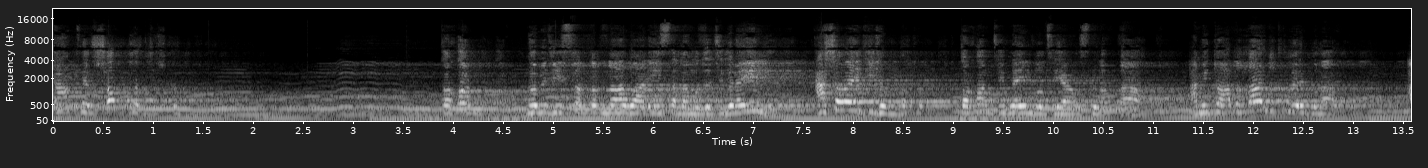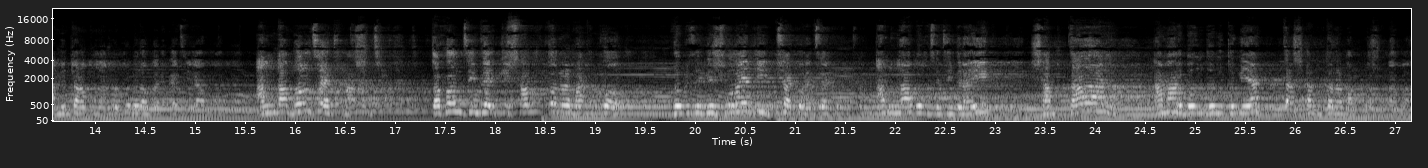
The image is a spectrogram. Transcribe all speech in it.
কাফের শব্দ সৃষ্টি তখন নবীজি সাল্লাল্লাহু আলাইহি সাল্লাম বলছে আসলে কি জন্য? তখন জিবরাইল বলছে আমি তো আল্লাহর রসুলের গোলাম। আমি তো আল্লাহর রসুলের কাছে ছিলাম। আল্লাহ বলছে, এখন আসছি তখন জিবের কি বাক্য নবীজিকে শোনাইতে ইচ্ছা করেছেন? আল্লাহ বলছে জিব্রাহিম সাবধান। আমার বন্ধু তুমি একটা সান্ত্বনের বাক্য শোনাবা।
